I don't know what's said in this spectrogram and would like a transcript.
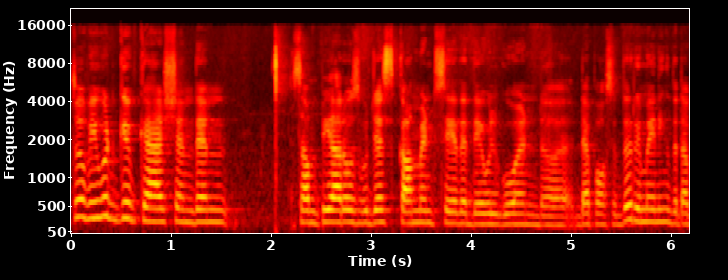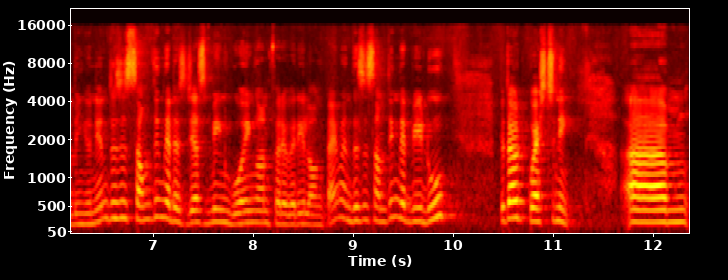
So we would give cash and then some PROs would just come and say that they will go and uh, deposit the remaining in the dubbing union. This is something that has just been going on for a very long time and this is something that we do without questioning. Um,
